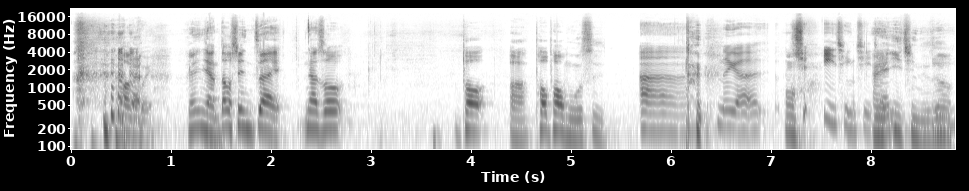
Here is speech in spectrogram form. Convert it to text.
怕鬼。”跟你讲，到现在那时候泡啊泡泡模式，嗯，那个去疫情期间、欸，疫情的时候，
